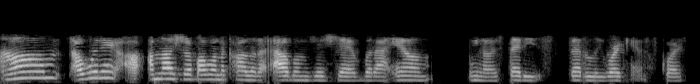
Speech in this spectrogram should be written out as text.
Um, I wouldn't. I'm not sure if I want to call it an album just yet, but I am, you know, steady, steadily working, of course.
